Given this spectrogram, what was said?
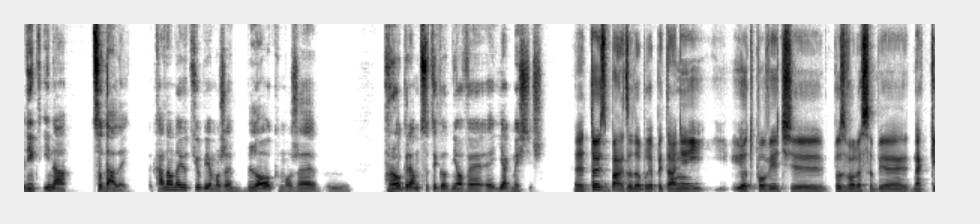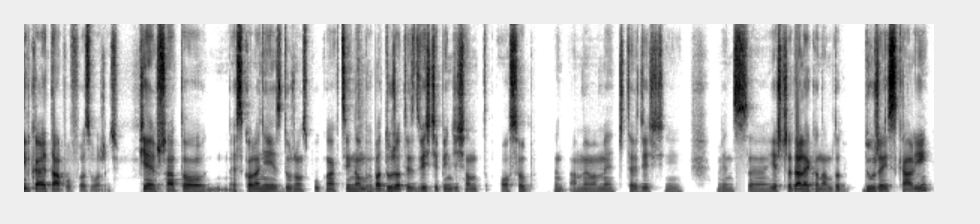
LinkedIna, co dalej? Kanał na YouTubie, może blog, może y, program cotygodniowy? Y, jak myślisz? E, to jest bardzo dobre pytanie i, i odpowiedź y, pozwolę sobie na kilka etapów rozłożyć. Pierwsza to Escola nie jest dużą spółką akcyjną, bo chyba duża to jest 250 osób, a my mamy 40, więc e, jeszcze daleko nam do dużej skali.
